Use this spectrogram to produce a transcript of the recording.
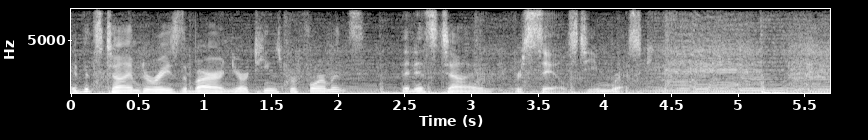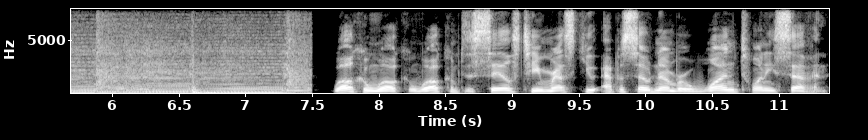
If it's time to raise the bar on your team's performance, then it's time for Sales Team Rescue. Welcome, welcome, welcome to Sales Team Rescue, episode number 127.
